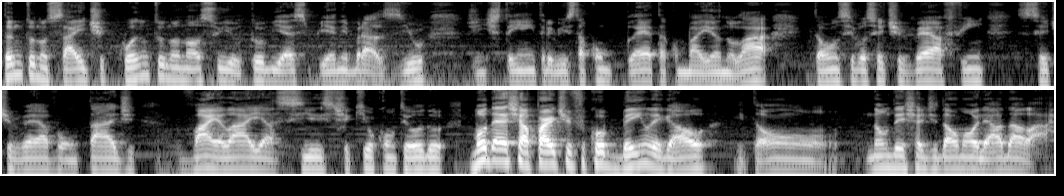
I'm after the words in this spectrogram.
tanto no site quanto no nosso YouTube ESPN Brasil. A gente tem a entrevista completa com o Baiano lá. Então, se você tiver afim, se você tiver à vontade, vai lá e assiste, que o conteúdo, modéstia à parte, ficou bem legal. Então, não deixa de dar uma olhada lá.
